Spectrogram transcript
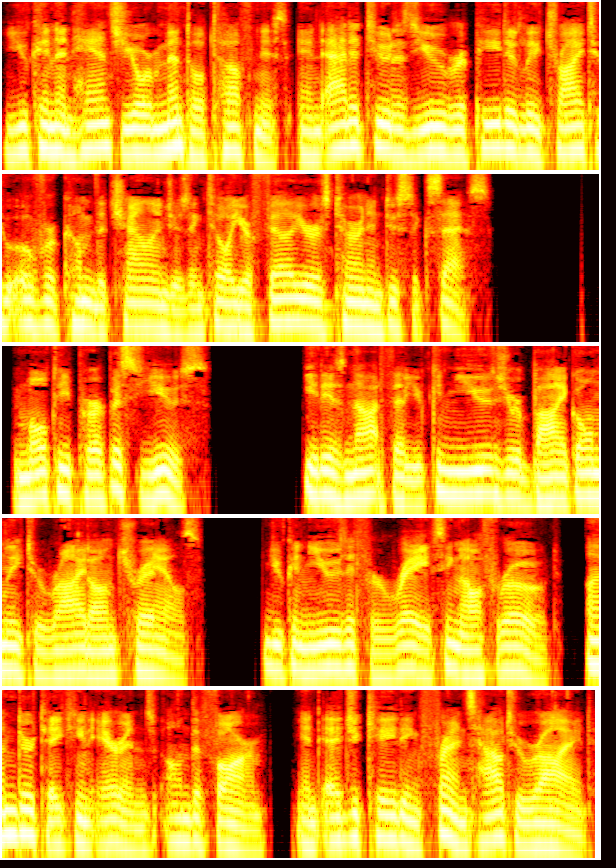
You can enhance your mental toughness and attitude as you repeatedly try to overcome the challenges until your failures turn into success. Multi-purpose use. It is not that you can use your bike only to ride on trails. You can use it for racing off-road, undertaking errands on the farm, and educating friends how to ride.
